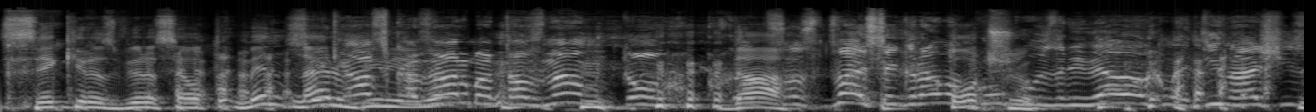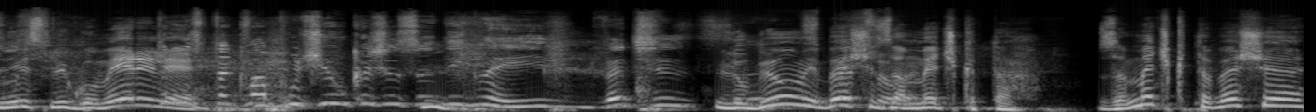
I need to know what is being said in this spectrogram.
Всеки разбира се от... Мен Аз най-любимия... ми- казармата знам, то, Да. с 20 грама Точно. колко взривявахме, ти наши Ние с сме го мерили. 300 каква почилка ще се дигне и вече... Любима ми беше за мечката. За мечката беше...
